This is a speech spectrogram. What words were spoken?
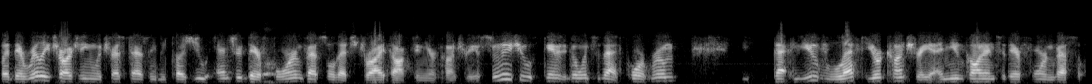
but they're really charging you with trespassing because you entered their foreign vessel that's dry docked in your country. As soon as you go into that courtroom, that you've left your country and you've gone into their foreign vessel.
